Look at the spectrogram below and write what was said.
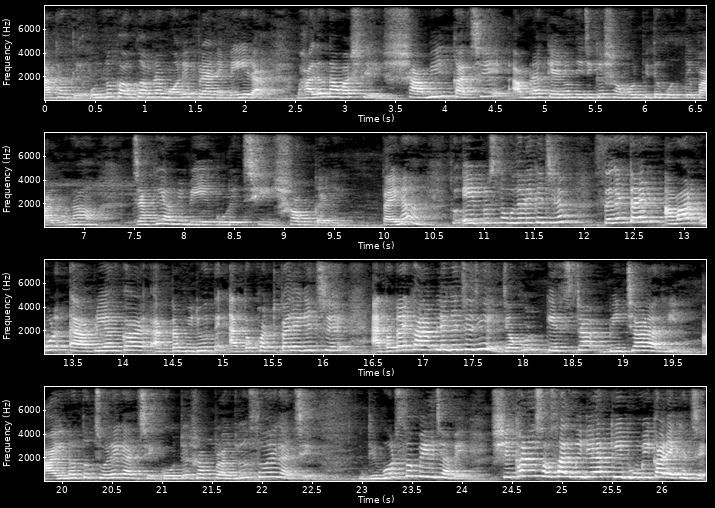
না থাকলে, অন্য কাউকে আমরা মনে প্রাণে, মেয়েরা, ভালো না বাসলে, স্বামীর কাছে আমরা কেন নিজেকে সমর্পিত করতে পারব না? যাকে আমি বিয়ে করেছি, সব জ্ঞানী, তাই না? তো এই প্রশ্নগুলো রেখেছিলাম। সেকেন্ড টাইম আমার ওর প্রিয়াঙ্কার একটা ভিডিওতে এত খটকা লেগেছে, এতটাই খারাপ লেগেছে যে যখন কেসটা বিচারাধীন, আইনত চলে গেছে, কোর্টে সব প্রডিউস হয়ে গেছে ডিভোর্সও পেয়ে যাবে, সেখানে সোশ্যাল মিডিয়া কি ভূমিকা রেখেছে?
